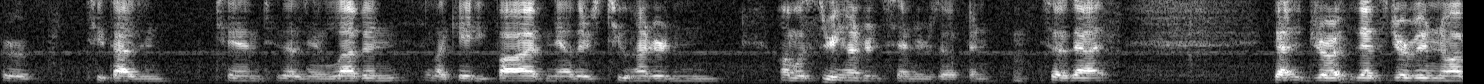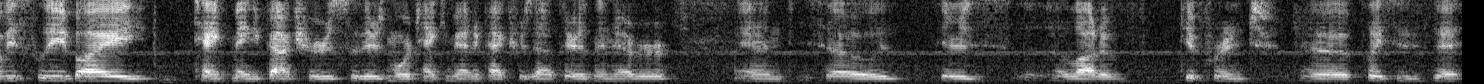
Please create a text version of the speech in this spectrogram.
or 2010, 2011, like 85. Now there's 200 and almost 300 centers open. Hmm. So that that that's driven obviously by tank manufacturers. So there's more tank manufacturers out there than ever, and so there's a lot of different uh, places that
